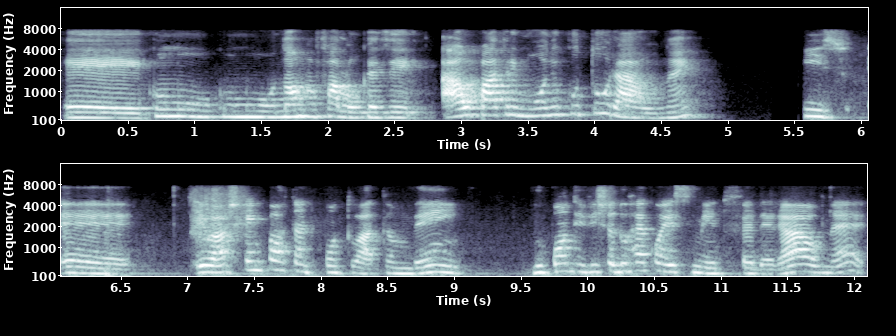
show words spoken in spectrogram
é, como, como Norma falou, quer dizer, ao patrimônio cultural, né? Isso. É, eu acho que é importante pontuar também do ponto de vista do reconhecimento federal, né,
